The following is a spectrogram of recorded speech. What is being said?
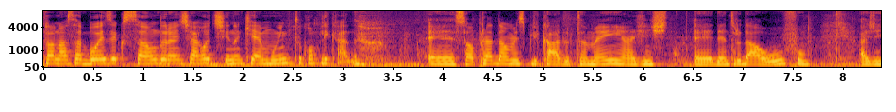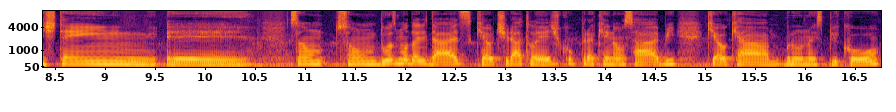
pela nossa boa execução durante a rotina, que é muito complicada. É, só para dar uma explicada também, a gente é, dentro da UFO a gente tem é, são, são duas modalidades que é o tiro atlético para quem não sabe que é o que a Bruna explicou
